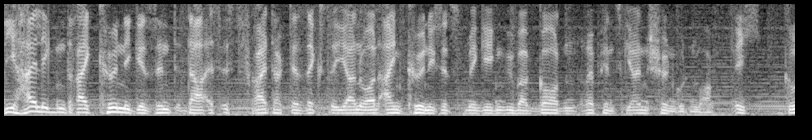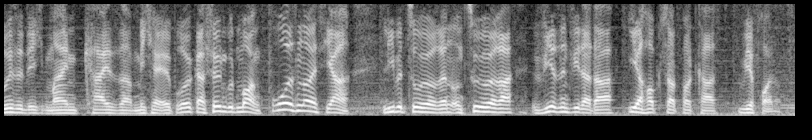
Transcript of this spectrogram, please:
Die heiligen drei Könige sind da. Es ist Freitag, der 6. Januar und ein König sitzt mir gegenüber, Gordon Repinski. Einen schönen guten Morgen. Ich grüße dich, mein Kaiser Michael Bröker. Schönen guten Morgen. Frohes neues Jahr. Liebe Zuhörerinnen und Zuhörer, wir sind wieder da. Ihr Hauptstadt-Podcast. Wir freuen uns.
